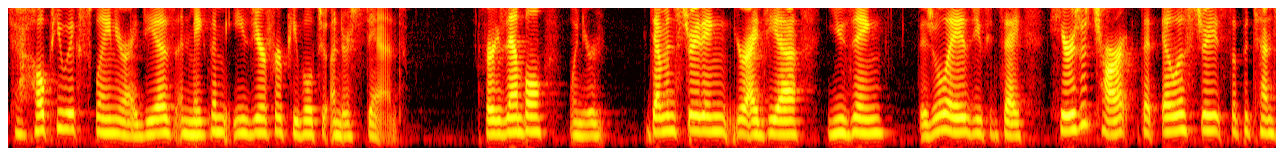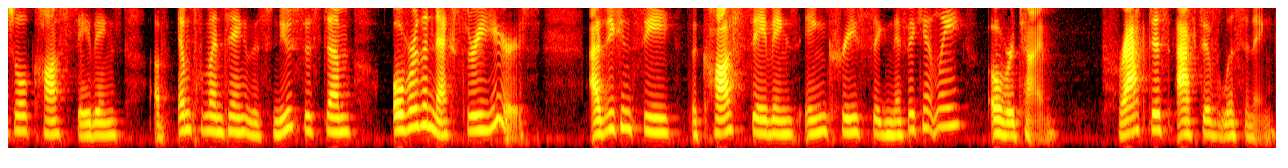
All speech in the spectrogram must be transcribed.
to help you explain your ideas and make them easier for people to understand. For example, when you're demonstrating your idea using visual aids, you can say, Here's a chart that illustrates the potential cost savings of implementing this new system over the next three years. As you can see, the cost savings increase significantly over time. Practice active listening.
